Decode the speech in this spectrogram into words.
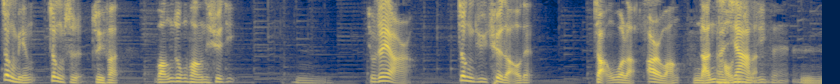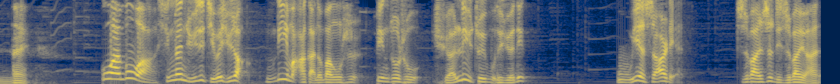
证明正是罪犯王宗芳的血迹。嗯就这样啊，证据确凿的掌握了二王难逃的踪迹。对，嗯，哎，公安部啊，刑侦局的几位局长立马赶到办公室，并做出全力追捕的决定。午夜十二点，值班室的值班员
